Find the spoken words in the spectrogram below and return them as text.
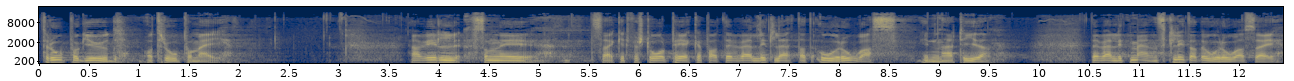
Tro på Gud och tro på mig. Jag vill, som ni säkert förstår, peka på att det är väldigt lätt att oroas i den här tiden. Det är väldigt mänskligt att oroa sig.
